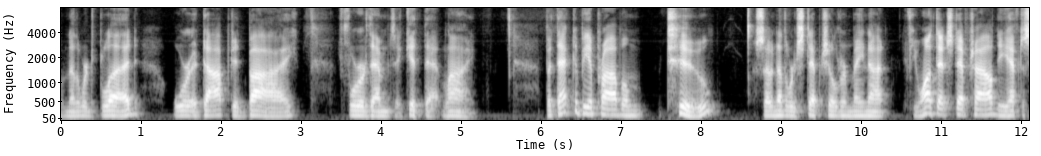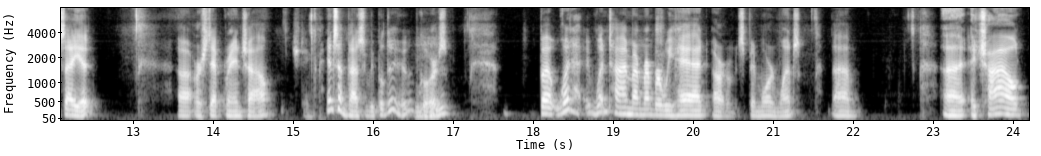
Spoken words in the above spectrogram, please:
in other words, blood or adopted by, for them to get that line. But that could be a problem too so, in other words, stepchildren may not, if you want that stepchild, you have to say it, uh, or step grandchild. And sometimes people do, of mm-hmm. course. But what one time I remember we had, or it's been more than once, um, uh, a child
